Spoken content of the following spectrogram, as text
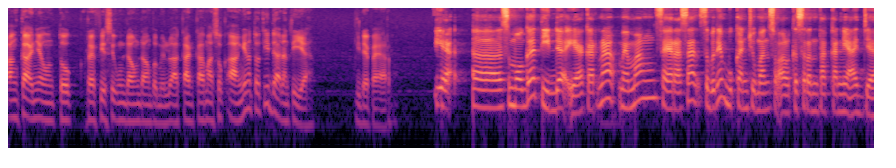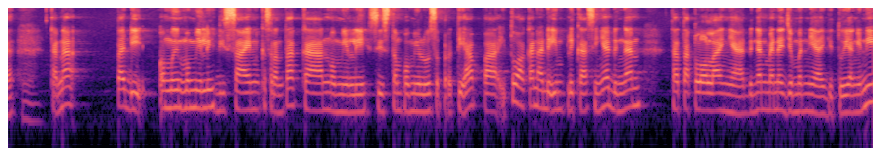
angkanya untuk revisi Undang-Undang Pemilu. Akankah masuk angin atau tidak nanti ya di DPR? Ya, uh, semoga tidak ya, karena memang saya rasa sebenarnya bukan cuma soal keserentakannya aja. Hmm. Karena tadi memilih desain keserentakan, memilih sistem pemilu seperti apa, itu akan ada implikasinya dengan tata kelolanya, dengan manajemennya gitu. Yang ini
